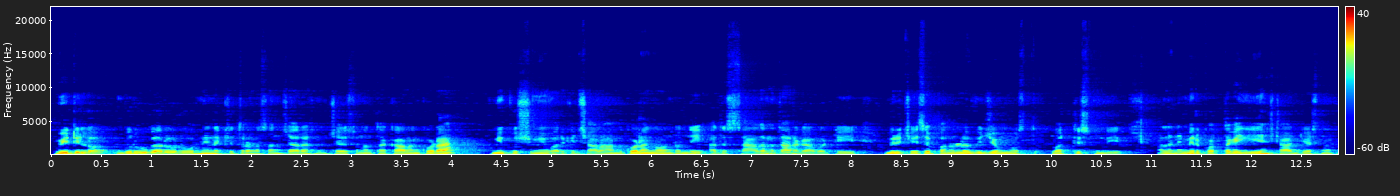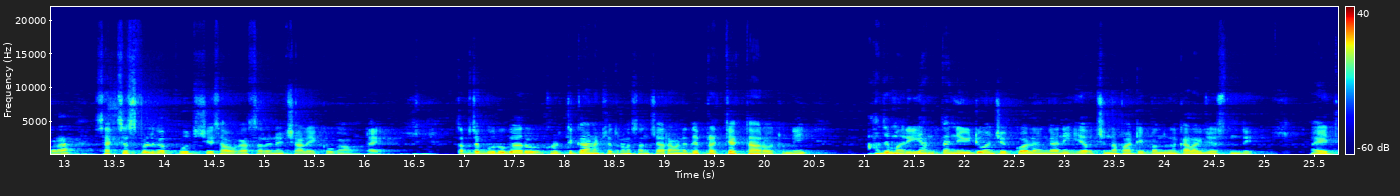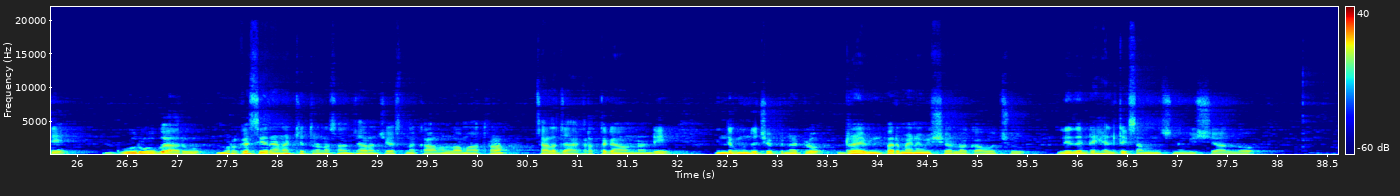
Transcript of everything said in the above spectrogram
వీటిలో గురువుగారు రోహిణి నక్షత్రంలో సంచారం చేస్తున్నంత కాలం కూడా మీ పుష్యమి వారికి చాలా అనుకూలంగా ఉంటుంది. అది సాధన తార కాబట్టి మీరు చేసే పనుల్లో విజయం వస్తు వర్తిస్తుంది. అలానే మీరు కొత్తగా ఏం స్టార్ట్ చేసినా కూడా సక్సెస్ఫుల్గా పూర్తి చేసే అవకాశాలు అనేవి చాలా ఎక్కువగా ఉంటాయి. తర్వాత గురుగారు కృతికా నక్షత్రం సంచారం అనేది ప్రత్యక్తారు అవుతుంది అది మరీ అంత నెగిటివ్ అని చెప్పుకోలేం కానీ చిన్నపాటి ఇబ్బందులను కలగజేస్తుంది. అయితే గురువు గారు మృగశీర నక్షత్రంలో సంచారం చేస్తున్న కాలంలో మాత్రం చాలా జాగ్రత్తగా ఉండండి. ఇంతకుముందు చెప్పినట్లు డ్రైవింగ్ పరమైన విషయాల్లో కావచ్చు లేదంటే హెల్త్కి సంబంధించిన విషయాల్లో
